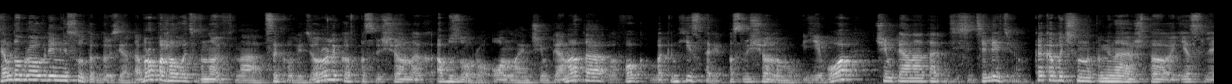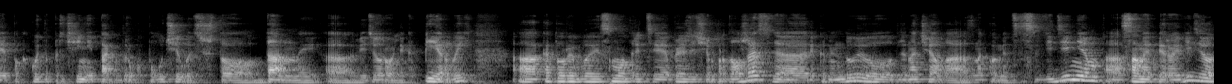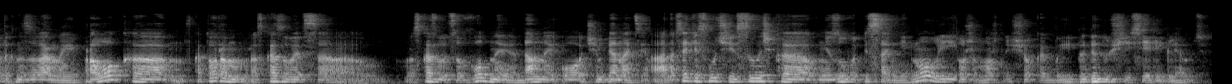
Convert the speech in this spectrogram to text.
Всем доброго времени суток, друзья! Добро пожаловать вновь на цикл видеороликов, посвященных обзору онлайн-чемпионата VFOG Back in History, посвященному его чемпионата десятилетию. Как обычно напоминаю, что если по какой-то причине так вдруг получилось, что данный э, видеоролик первый, э, который вы смотрите, прежде чем продолжать, э, рекомендую для начала ознакомиться с введением. Э, самое первое видео, так называемый пролог, в котором рассказывается рассказываются вводные данные о чемпионате. А на всякий случай ссылочка внизу в описании. Ну и тоже можно еще как бы и предыдущие серии глянуть.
